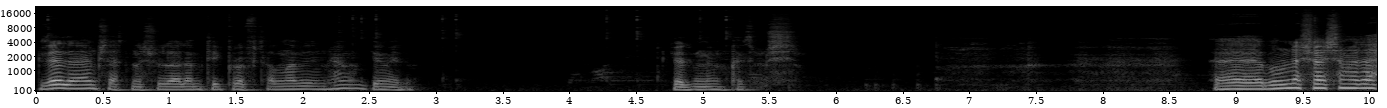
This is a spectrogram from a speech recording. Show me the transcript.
Güzel de vermiş aslında. Şuralardan bir tek profit alınabilir mi? Ama girmedim. Gözümden kaçmış. Ee, bununla şu aşamada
